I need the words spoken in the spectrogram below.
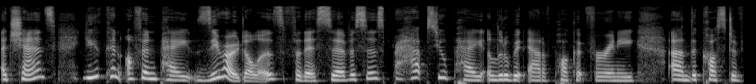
a chance, you can often pay zero dollars for their services. Perhaps you'll pay a little bit out of pocket for any um, the cost of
